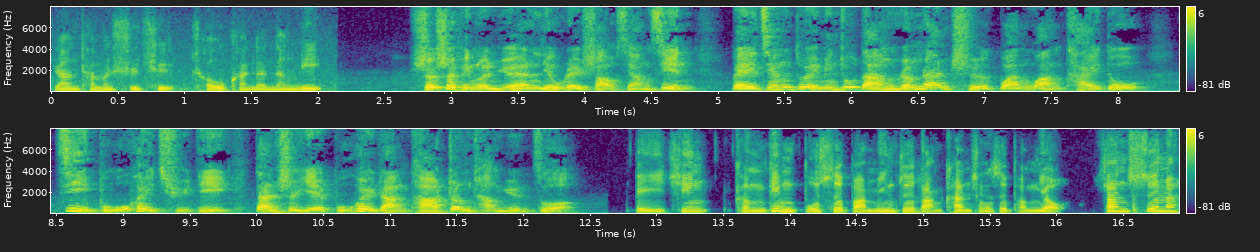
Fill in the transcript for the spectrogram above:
让他们失去筹款的能力。时事评论员刘瑞少相信，北京对民主党仍然持观望态度，既不会取缔，但是也不会让它正常运作。北京肯定不是把民主党看成是朋友，但是呢，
